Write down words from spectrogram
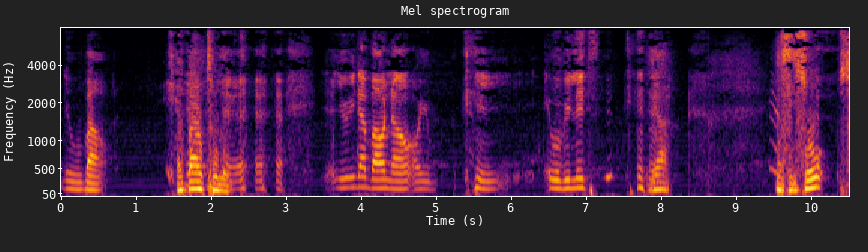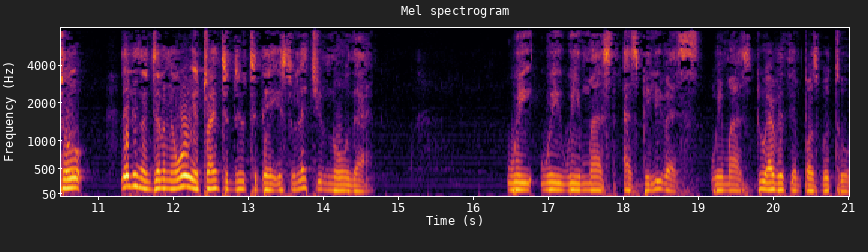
They will bow. a bow too late. you either bow now or you, it will be late. Yeah. You see, so, so, ladies and gentlemen, what we are trying to do today is to let you know that we, we, we must, as believers, we must do everything possible to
